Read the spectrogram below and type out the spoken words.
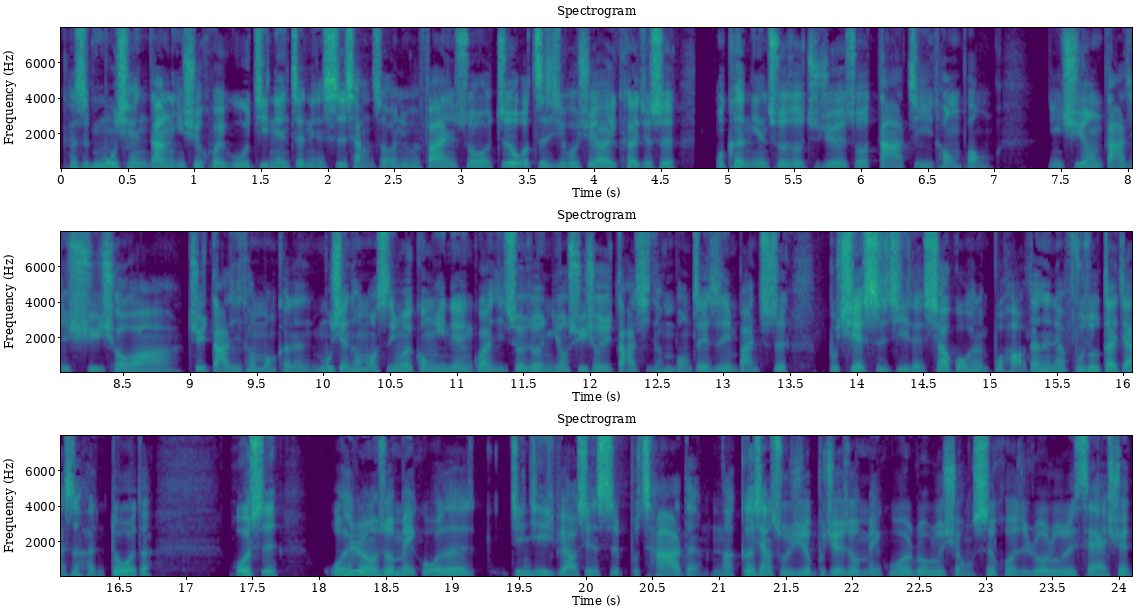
可是目前，当你去回顾今年整年市场之后，你会发现说，就是我自己会学到一课，就是我可能年初的时候就觉得说，打击通膨，你去用打击需求啊，去打击通膨，可能目前通膨是因为供应链的关系，所以说你用需求去打击通膨这件事情，本来就是不切实际的，效果可能不好，但是你要付出代价是很多的，或者是。我会认为说，美国的经济表现是不差的，那各项数据就不觉得说美国会落入熊市或者是落入 recession。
